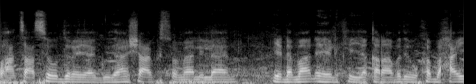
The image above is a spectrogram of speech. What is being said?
Waxaan tacsi u dirayaa guud ahaan shacabka somalilan iyo dhammaan ehelkii iyo qaraabadii uu ka baxay.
